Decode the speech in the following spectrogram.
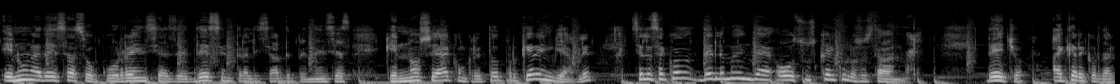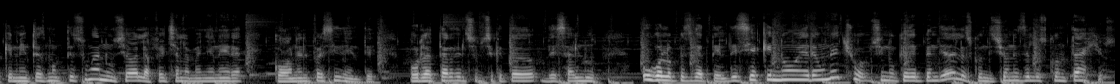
en una de esas ocurrencias de descentralizar dependencias que no se ha concretado porque era inviable, se le sacó de la manga o sus cálculos estaban mal. De hecho, hay que recordar que mientras Moctezuma anunciaba la fecha en la mañanera con el presidente, por la tarde el subsecretario de Salud Hugo López Gatel decía que no era un hecho, sino que dependía de las condiciones de los contagios.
